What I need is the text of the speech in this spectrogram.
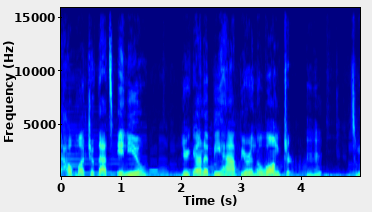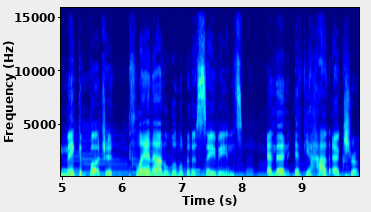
how much of that's in you, you're gonna be happier in the long term. Mhm. So make a budget, plan out a little bit of savings, and then if you have extra,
